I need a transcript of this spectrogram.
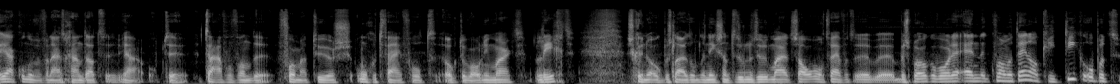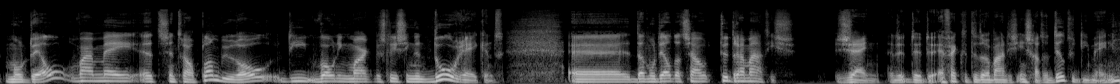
ja, konden we vanuit gaan dat ja, op de tafel van de formateurs... ongetwijfeld ook de woningmarkt ligt. Ze kunnen ook besluiten om er niks aan te doen natuurlijk. Maar het zal ongetwijfeld besproken worden. En er kwam meteen al kritiek op het model... waarmee het Centraal Planbureau die woningmarktbeslissingen doorrekent. Uh, dat model dat zou te dramatisch zijn. De, de, de effecten te dramatisch inschatten. Deelt u die mening?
